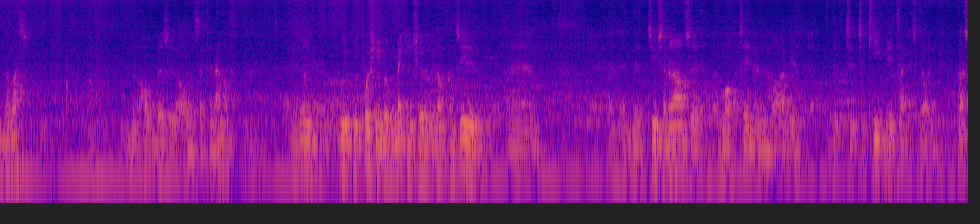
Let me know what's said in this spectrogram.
in the last basically all the second half. We, we're pushing, but we're making sure that we're not conceding. Um, and, the two centre halves are, locked in and what have you to, to keep the attackers going. That's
